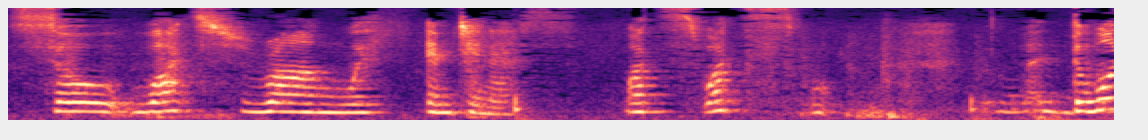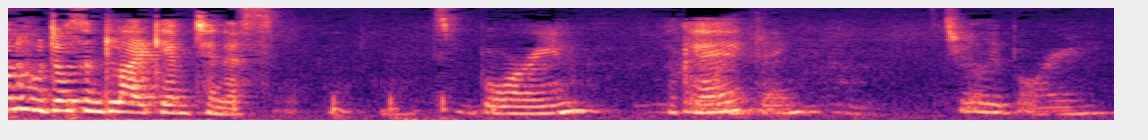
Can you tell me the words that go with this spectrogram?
So what's wrong with emptiness? What's what's the one who doesn't like emptiness? It's boring. Okay. thing. It's really boring.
